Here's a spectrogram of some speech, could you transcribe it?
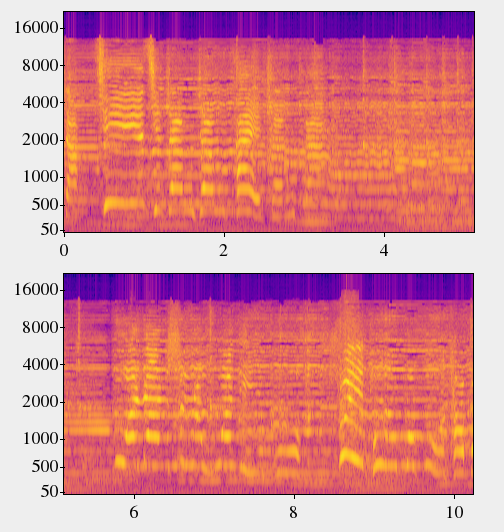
张齐齐整整排成行。果然是我的父，水土不服他把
